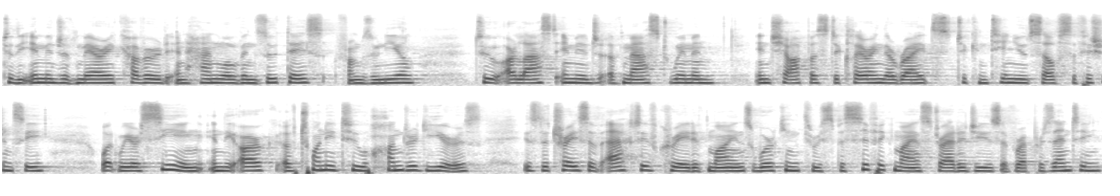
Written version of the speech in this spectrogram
to the image of Mary covered in handwoven zutes from Zunil, to our last image of masked women in Chiapas declaring their rights to continued self sufficiency what we are seeing in the arc of 2,200 years is the trace of active creative minds working through specific Maya strategies of representing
